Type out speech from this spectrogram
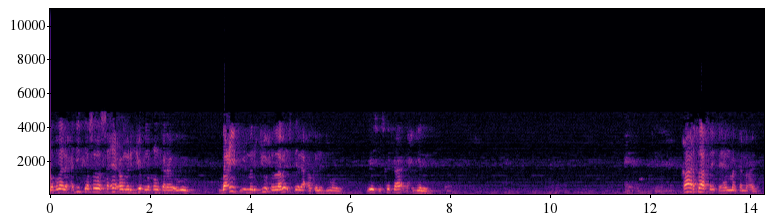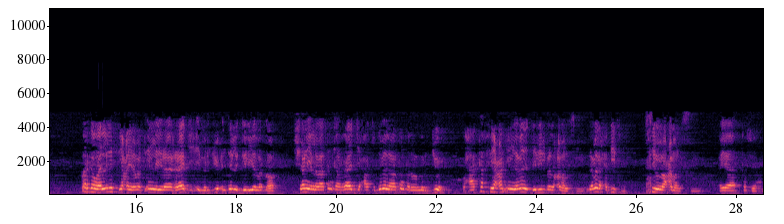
noqdana xadiidka isagoo saxiix oo marjuux noqon karaa ogow daciif iyo marjuux laba istilaaxoo kala duwan. Yes iska kaa dhexgelay qaar saasay dhaheen marka nacam marka waa laga fiicanya marka in la yidhaaho raajix iyo marjuux inta la geliyo la dhaho. Shan iyo labaatanka raajixa toddoba iyo labaatankana waa marjuux waxaa ka fiican in labada daliilba la camal siiyo labada xadiidba si loo camal siiyo ayaa ka fiican.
